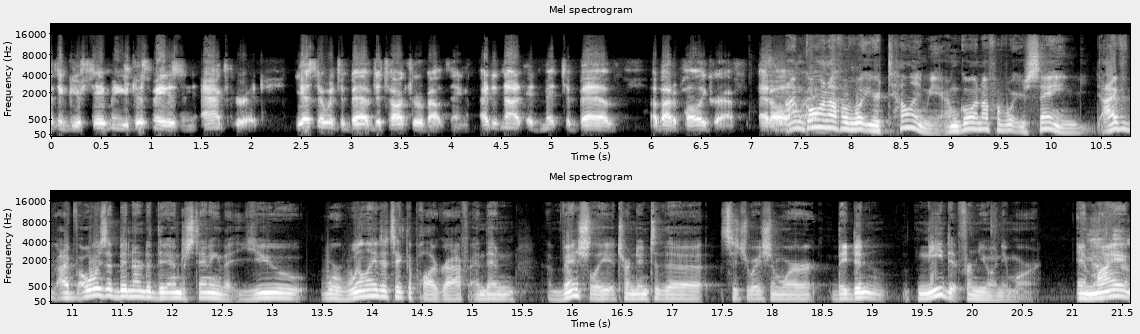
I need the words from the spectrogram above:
I think your statement you just made is inaccurate. Yes, I went to Bev to talk to her about things. I did not admit to Bev about a polygraph at all. I'm going off of what you're telling me. I'm going off of what you're saying. I've I've always been under the understanding that you were willing to take the polygraph, and then eventually it turned into the situation where they didn't need it from you anymore. And my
